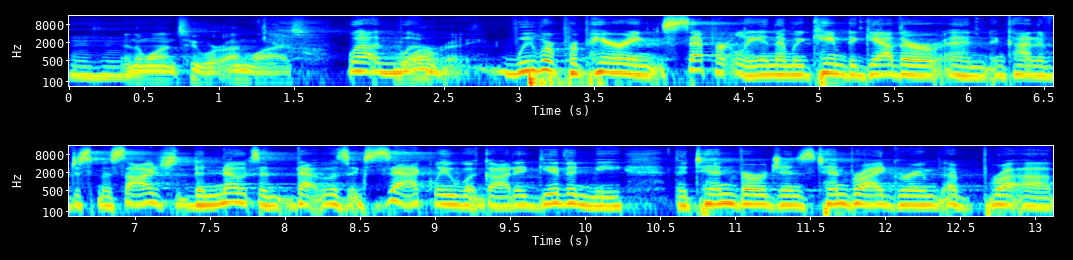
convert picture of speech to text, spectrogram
mm-hmm. and the ones who were unwise. Well, we, we were preparing separately, and then we came together and, and, kind of just massaged the notes, and that was exactly what God had given me: the ten virgins, ten bridegrooms, uh, uh,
